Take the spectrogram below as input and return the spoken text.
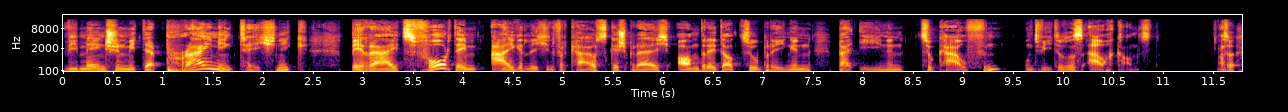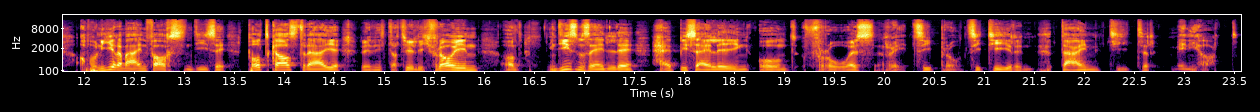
wie Menschen mit der Priming-Technik bereits vor dem eigentlichen Verkaufsgespräch andere dazu bringen, bei ihnen zu kaufen und wie du das auch kannst. Also abonniere am einfachsten diese Podcast-Reihe, würde mich natürlich freuen. Und in diesem Sinne, Happy Selling und frohes Reziprozitieren. Dein Dieter Menihardt.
